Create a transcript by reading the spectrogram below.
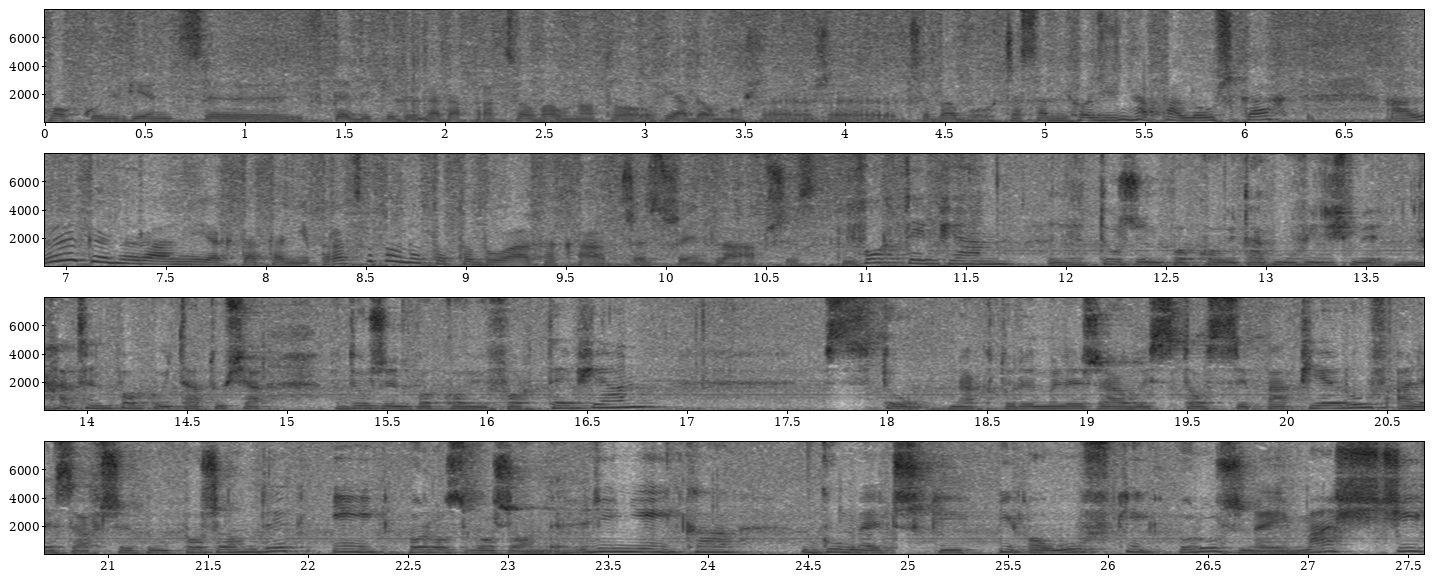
pokój, więc y, wtedy, kiedy tata pracował, no to wiadomo, że, że trzeba było czasami chodzić na paluszkach, ale generalnie jak tata nie pracował, no to to była taka przestrzeń dla wszystkich. Fortepian w dużym pokoju, tak mówiliśmy na ten pokój tatusia, w dużym pokoju fortepian, stół, na którym leżały stosy papierów, ale zawsze był porządek i rozłożone linijka, gumeczki i ołówki różnej maści,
